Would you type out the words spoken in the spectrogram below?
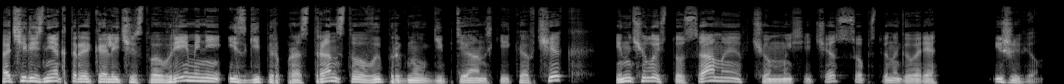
А через некоторое количество времени из гиперпространства выпрыгнул гиптианский ковчег, и началось то самое, в чем мы сейчас, собственно говоря, и живем.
